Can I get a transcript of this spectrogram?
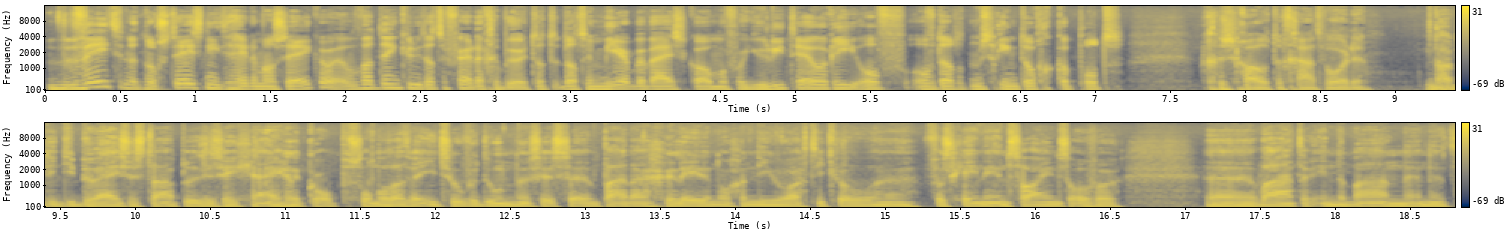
We weten het nog steeds niet helemaal zeker. Wat denken jullie dat er verder gebeurt? Dat, dat er meer bewijs komen voor jullie theorie... Of, of dat het misschien toch kapot geschoten gaat worden? Nou, die, die bewijzen stapelen zich eigenlijk op zonder dat we iets hoeven doen. Dus is een paar dagen geleden nog een nieuw artikel uh, verschenen in Science... over uh, water in de maan. En het,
